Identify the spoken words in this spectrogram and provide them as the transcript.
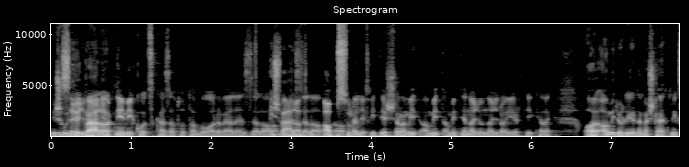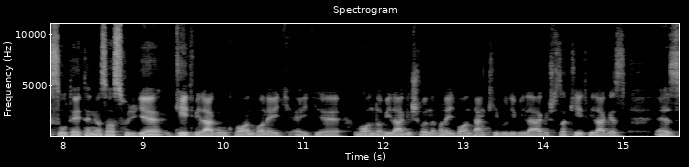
és úgy, hogy vállalt némi kockázatot a Marvel ezzel a, vállalt, ezzel a, a felépítéssel, amit, amit, amit én nagyon nagyra értékelek. A, amiről érdemes lehet még szót ejteni, az az, hogy ugye két világunk van, van egy, egy Vanda világ, és van, van egy Vandán kívüli világ, és ez a két világ, ez, ez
